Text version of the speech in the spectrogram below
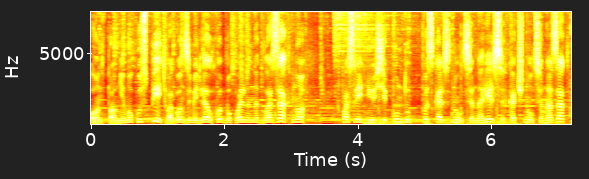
Он вполне мог успеть, вагон замедлял ход буквально на глазах, но в последнюю секунду поскользнулся на рельсах, качнулся назад,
